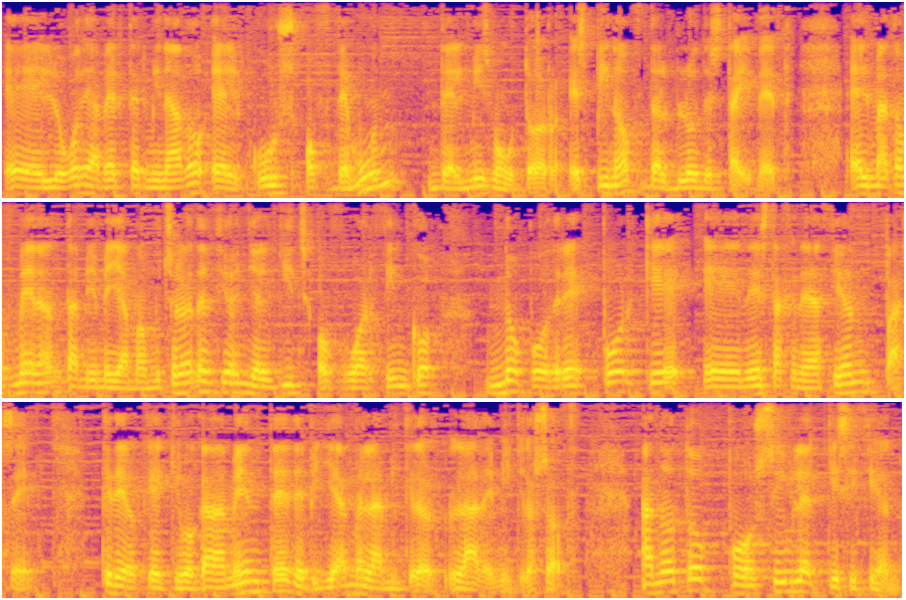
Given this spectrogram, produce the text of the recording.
eh, luego de haber terminado el Curse of the Moon del mismo autor, spin-off del Bloodstained. El Math of Medan también me llama mucho la atención y el Gears of War 5 no podré porque en esta generación pasé, creo que equivocadamente, de pillarme la, micro- la de Microsoft. Anoto posible adquisición.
